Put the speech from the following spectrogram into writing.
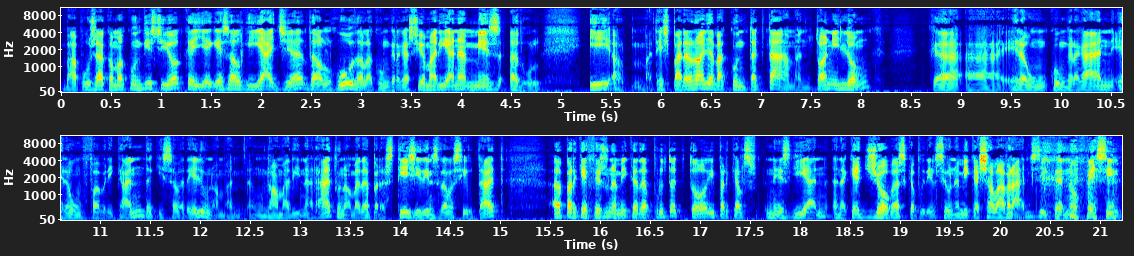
va posar com a condició que hi hagués el guiatge d'algú de la congregació mariana més adult. I el mateix pare Nolla va contactar amb Antoni Llong, que eh, era un congregant, era un fabricant d'aquí Sabadell, un home, un home adinerat, un home de prestigi dins de la ciutat, eh, perquè fes una mica de protector i perquè els anés guiant en aquests joves que podien ser una mica xalabrats i que no fessin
